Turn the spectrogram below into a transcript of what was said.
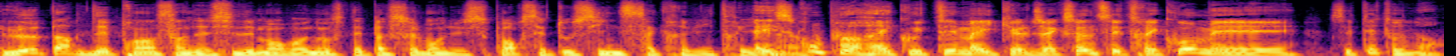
Le Parc des Princes, hein, décidément Renault, ce n'est pas seulement du sport, c'est aussi une sacrée vitrine. Est-ce qu'on peut réécouter Michael Jackson? C'est très court, mais c'est étonnant.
